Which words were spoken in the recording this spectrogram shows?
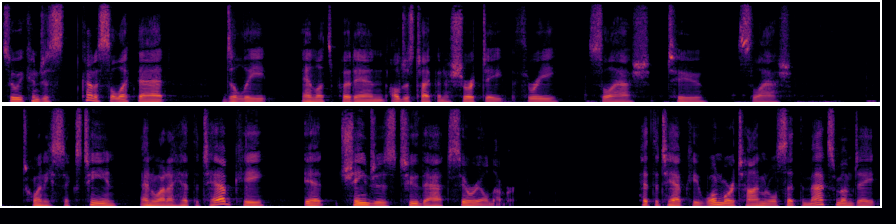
So we can just kind of select that, delete, and let's put in, I'll just type in a short date, 3 slash 2 slash 2016. And when I hit the tab key, it changes to that serial number. Hit the tab key one more time and we'll set the maximum date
